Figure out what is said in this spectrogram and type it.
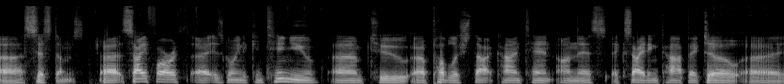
uh, systems. Uh, Seyfarth uh, is going to continue um, to uh, publish thought content on this exciting topic, so uh,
